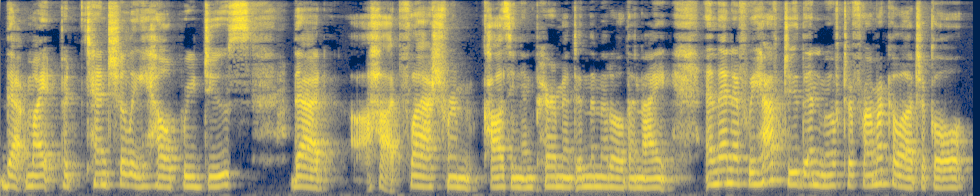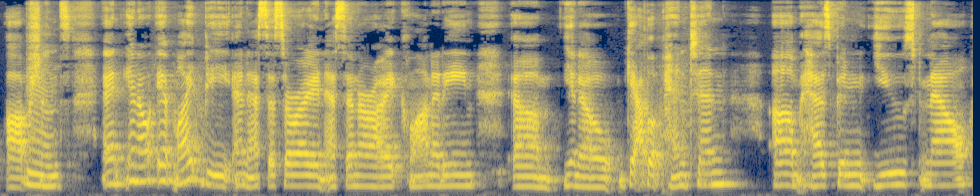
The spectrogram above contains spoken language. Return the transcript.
that might potentially help reduce that hot flash from causing impairment in the middle of the night. And then if we have to, then move to pharmacological options. Mm. And, you know, it might be an SSRI, an SNRI, clonidine, um, you know, gabapentin. Um, has been used now,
